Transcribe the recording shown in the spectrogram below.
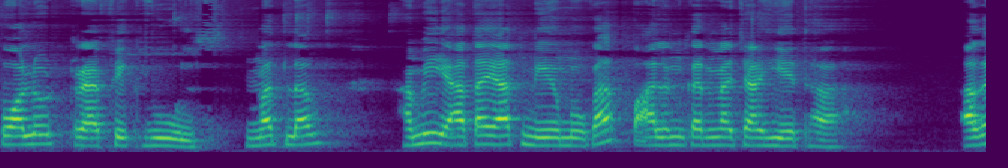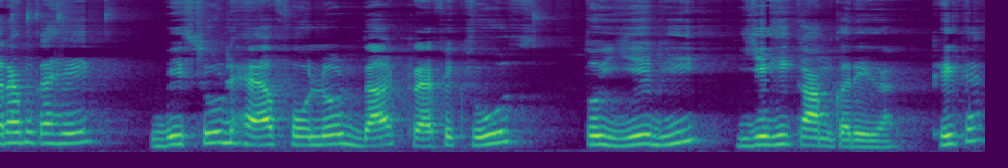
follow traffic rules मतलब हमें यातायात नियमों का पालन करना चाहिए था। अगर हम कहें we should have followed the traffic rules तो ये भी यही काम करेगा। ठीक है?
